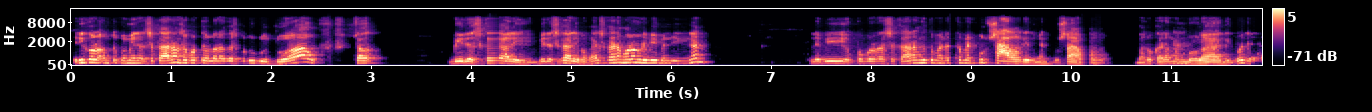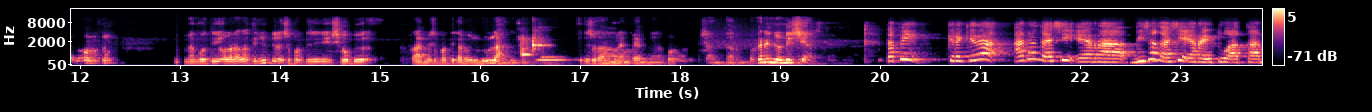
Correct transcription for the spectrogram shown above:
jadi kalau untuk peminat sekarang seperti olahraga seperti itu wow sangat beda sekali beda sekali. Makanya sekarang orang lebih mendingan lebih populer sekarang itu mereka main futsal gitu, main futsal. Baru kadang main hmm. bola gitu aja. Tapi kalau untuk mengikuti olahraga tinju tidak seperti hobi kami seperti kami dulu lah gitu. Itu sekarang oh. menempel dengan antar. Bahkan di Indonesia. Tapi kira-kira ada nggak sih era bisa nggak sih era itu akan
